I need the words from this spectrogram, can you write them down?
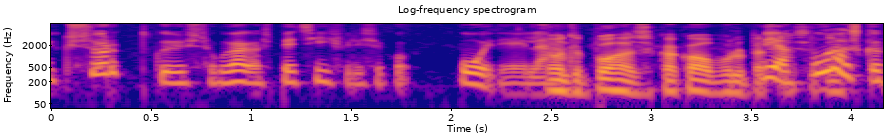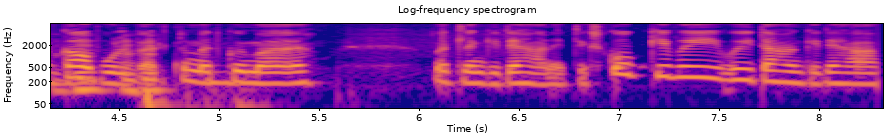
üks sort, kui just nagu väga spetsiifilise poodi ei lähe. on see puhas kakaopulber? jah, puhas kakaopulber, ütleme, et kui ma mõtlengi teha näiteks kooki või, või tahangi teha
